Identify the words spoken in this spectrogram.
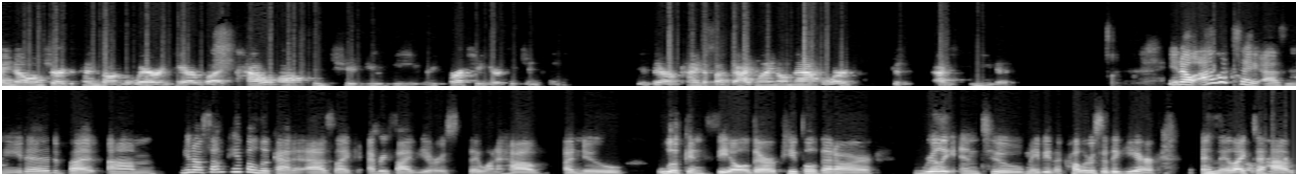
I know I'm sure it depends on the wear and tear, but how often should you be refreshing your kitchen paint? Is there kind of a guideline on that, or just as needed? You know, I would say as needed, but um, you know, some people look at it as like every five years they want to have a new look and feel. There are people that are really into maybe the colors of the year and they like okay. to have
